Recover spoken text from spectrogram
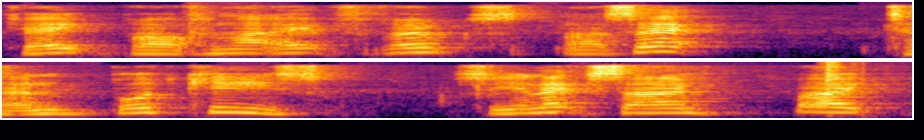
Okay, apart from that, it, folks, that's it. 10 blood keys. See you next time. Bye.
